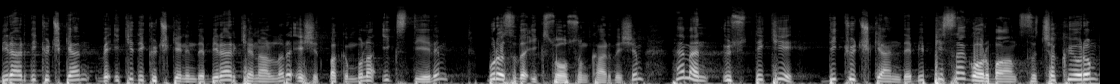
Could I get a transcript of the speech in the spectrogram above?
Birer dik üçgen ve iki dik üçgenin de birer kenarları eşit. Bakın buna x diyelim. Burası da x olsun kardeşim. Hemen üstteki dik üçgende bir Pisagor bağıntısı çakıyorum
